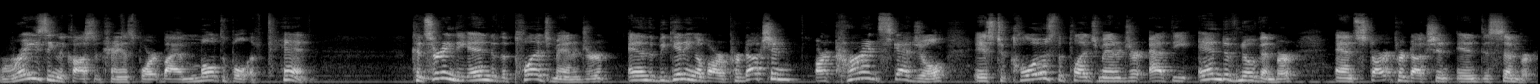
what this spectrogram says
raising the cost of transport by a multiple of 10. Concerning the end of the Pledge Manager and the beginning of our production, our current schedule is to close the Pledge Manager at the end of November and start production in December.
